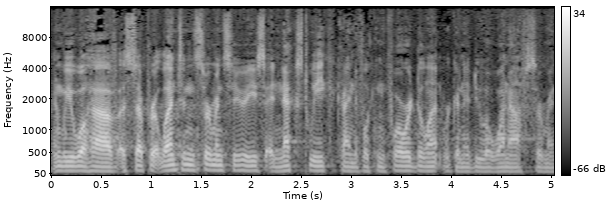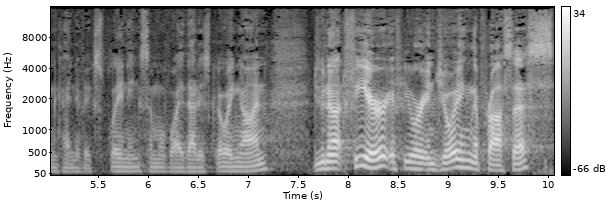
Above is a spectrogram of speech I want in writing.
and we will have a separate Lenten sermon series. And next week, kind of looking forward to Lent, we're going to do a one off sermon kind of explaining some of why that is going on. Do not fear if you are enjoying the process,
